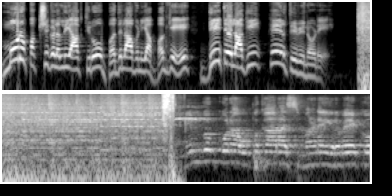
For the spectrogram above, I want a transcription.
ಮೂರು ಪಕ್ಷಗಳಲ್ಲಿ ಆಗ್ತಿರೋ ಬದಲಾವಣೆಯ ಬಗ್ಗೆ ಡೀಟೇಲ್ ಆಗಿ ಹೇಳ್ತೀವಿ ನೋಡಿ. ನಿಮ್ಗೂ ಕೂಡ ಉಪಕಾರ ಸ್ಮರಣೆ ಇರಬೇಕು.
